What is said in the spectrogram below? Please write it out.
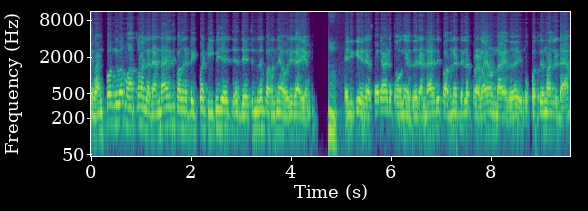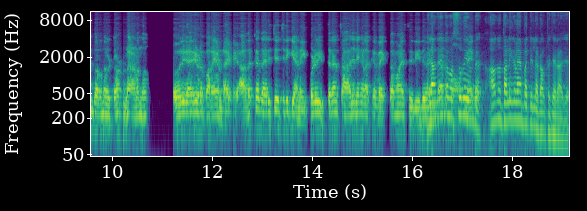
റൺ ഫോർ റിവർ മാത്രമല്ല രണ്ടായിരത്തി പതിനെട്ട് ഇപ്പൊ ടി പി ജയചന്ദ്രൻ പറഞ്ഞ ഒരു കാര്യം എനിക്ക് രസകരമായിട്ട് തോന്നിയത്. രണ്ടായിരത്തി പതിനെട്ടിലെ പ്രളയം ഉണ്ടായത് മുപ്പത്തിനാല് ഡാം തുറന്നു വിട്ടുകൊണ്ടാണെന്ന് ഒരു കാര്യം ഇവിടെ പറയുണ്ടായി. അതൊക്കെ ധരിച്ചു വെച്ചിരിക്കുകയാണ്. ഇപ്പോഴും ഇത്തരം സാഹചര്യങ്ങളൊക്കെ വ്യക്തമായ സ്ഥിതിയിൽ അതിനൊക്കെ വസ്തുതയുണ്ട്. അതൊന്നും തള്ളിക്കളയാൻ പറ്റില്ല ഡോക്ടർ ജയരാജ്.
